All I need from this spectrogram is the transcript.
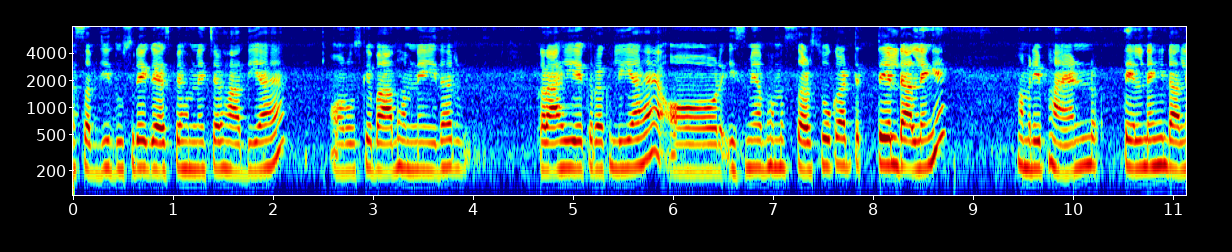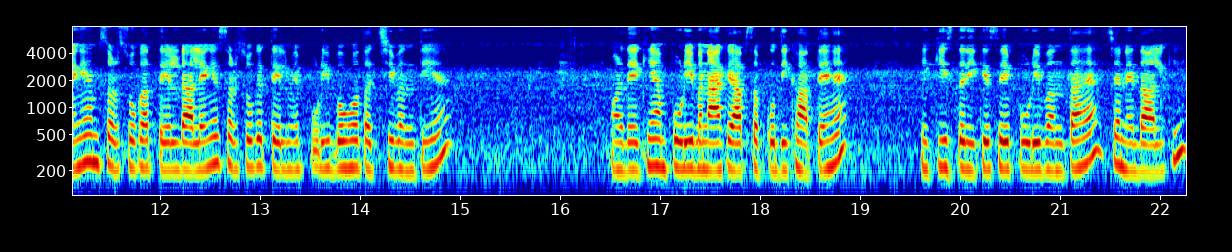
सब्ज़ी दूसरे गैस पे हमने चढ़ा दिया है और उसके बाद हमने इधर कढ़ाही एक रख लिया है और इसमें अब हम सरसों का तेल डालेंगे। हम रिफाइंड तेल नहीं डालेंगे, हम सरसों का तेल डालेंगे। सरसों के तेल में पूड़ी बहुत अच्छी बनती है। और देखिए, हम पूड़ी बना के आप सबको दिखाते हैं। कि किस तरीके से पूड़ी बनता है चने दाल की।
